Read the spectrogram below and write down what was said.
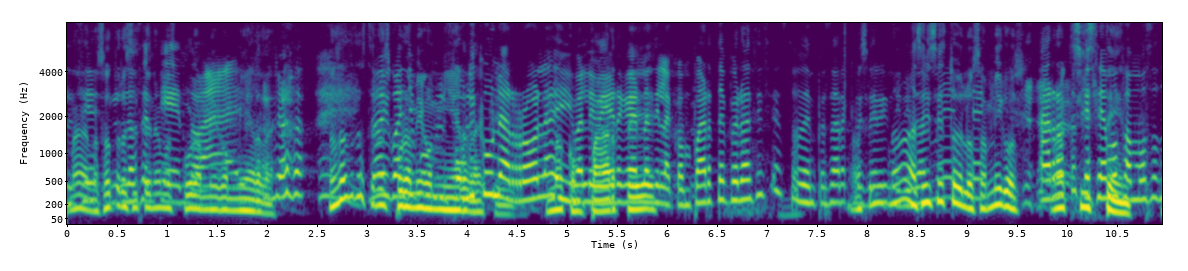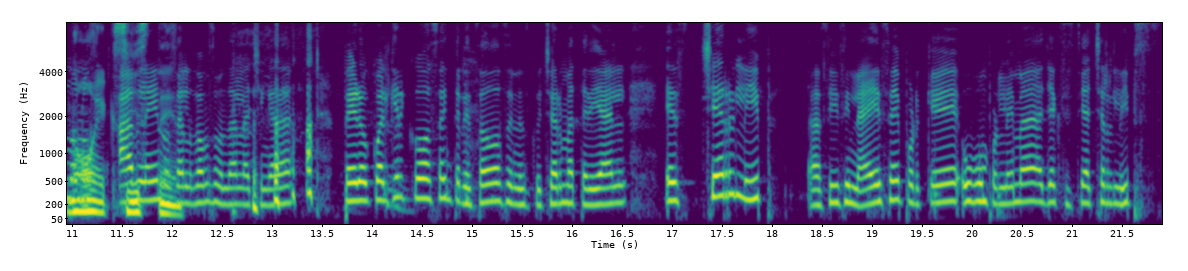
No, nosotros sí los tenemos entiendo, puro amigo ay, mierda. no. Nosotros No, tenemos igual puro yo amigo mierda. publico una rola no y vale comparte. verga, nadie la comparte, pero así es esto de empezar a crecer Así, no, así es esto de los amigos. A No rato que seamos famosos no, no nos existen. hablen, o sea, los vamos a mandar a la chingada. Pero cualquier cosa, interesados en escuchar material, es Cherry Lip, así sin la S, porque hubo un problema, ya existía Cherry Lips.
